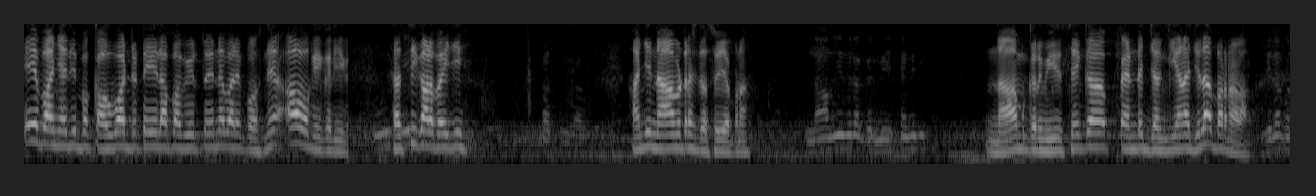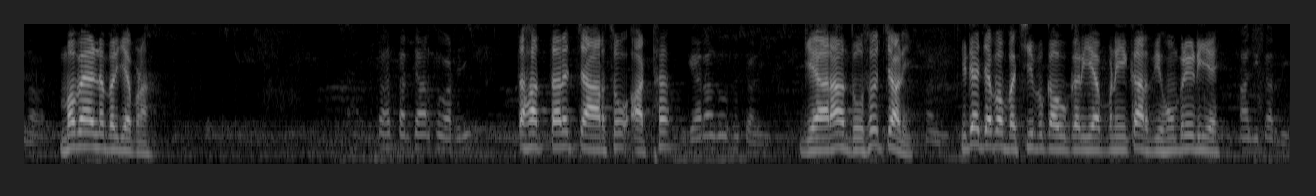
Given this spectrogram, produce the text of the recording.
ਇਹ ਬਾਈਆਂ ਦੀ ਬਕਾਊਆ ਡਿਟੇਲ ਆਪਾਂ ਵੀਰ ਤੋਂ ਇਹਨਾਂ ਬਾਰੇ ਪੁੱਛਦੇ ਆ ਆਓ ਅੱਗੇ ਕਰੀਏ। ਸਤਿ ਸ਼੍ਰੀ ਅਕਾਲ ਬਾਈ ਜੀ। ਸਤਿ ਸ੍ਰੀ ਅਕਾਲ ਹਾਂਜੀ ਨਾਮ ਐਡਰੈਸ ਦੱਸੋ ਜੀ ਆਪਣਾ। ਨਾਮ ਜੀ ਮੇਰਾ ਗੁਰਮੀਤ ਸਿੰਘ ਜੀ। ਨਾਮ ਗੁਰਮੀਤ ਸਿੰਘ ਪਿੰਡ ਜੰਗੀਆਣਾ ਜ਼ਿਲ੍ਹਾ ਬਰਨਾਲਾ। ਜ਼ਿਲ੍ਹਾ ਬਰਨਾਲਾ। ਮੋਬਾਈਲ ਨੰਬਰ ਜੀ ਆਪਣਾ। 77408 ਜੀ। 77408 11240 11240 ਹਾਂਜੀ। ਜਿਹੜੇ ਅੱਜ ਆਪਾਂ ਬੱਚੀ ਬਕਾਊ ਕਰੀ ਆਪਣੀ ਘਰ ਦੀ ਹੋਮ ਬਰੀਡ ਹੀ। ਹੈ ਹਾਂਜੀ ਕਰ ਦੀ।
